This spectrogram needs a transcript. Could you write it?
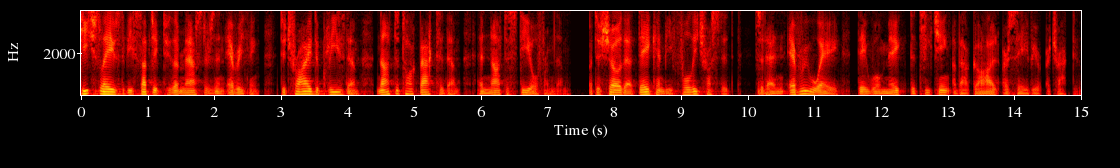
Teach slaves to be subject to their masters in everything, to try to please them, not to talk back to them, and not to steal from them, but to show that they can be fully trusted so that in every way they will make the teaching about God our Savior attractive.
